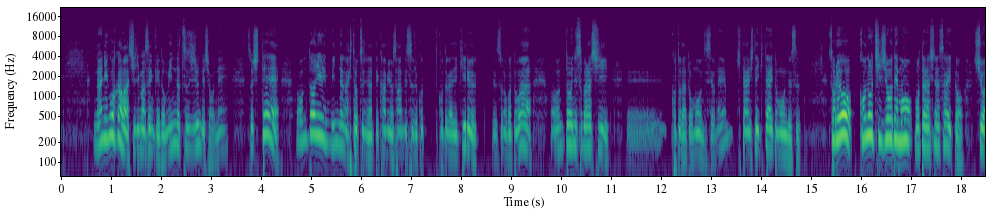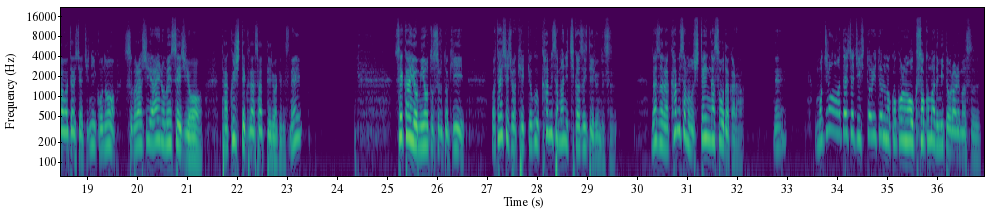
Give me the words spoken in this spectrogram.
何語かは知りませんけどみんな通じるんでしょうね。そして本当にみんなが一つになって神を賛美することができるそのことは本当に素晴らしいことだと思うんですよね。期待していきたいと思うんです。それをこの地上でももたらしなさいと主は私たちにこの素晴らしい愛のメッセージを託してくださっているわけですね。世界を見ようとする時私たちは結局神様に近づいているんです。なぜなら神様の視点がそうだから、ね、もちろん私たち一人一人の心の奥底まで見ておられます。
